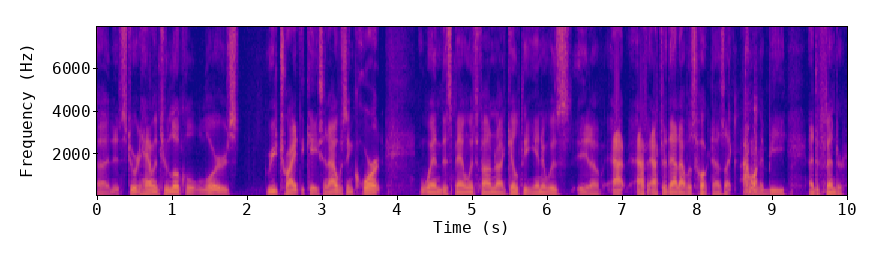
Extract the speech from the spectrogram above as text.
uh, Stuart Hanlon, two local lawyers, retried the case, and I was in court when this man was found not guilty. And it was, you know, after that, I was hooked. I was like, I want to be a defender.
